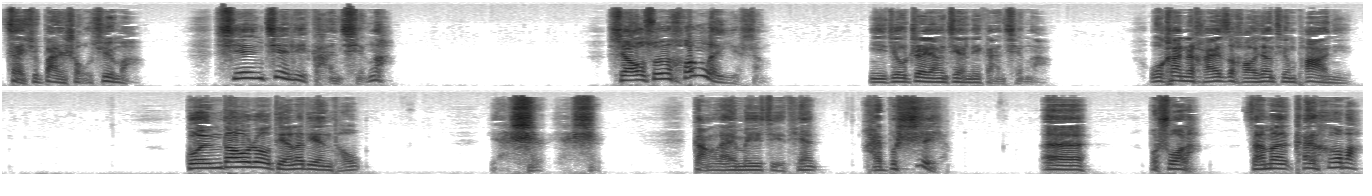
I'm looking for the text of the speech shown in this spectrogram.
再去办手续嘛。”先建立感情啊！小孙哼了一声：“你就这样建立感情啊？我看这孩子好像挺怕你。”滚刀肉点了点头：“也是也是，刚来没几天还不适应。呃，不说了，咱们开喝吧。”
